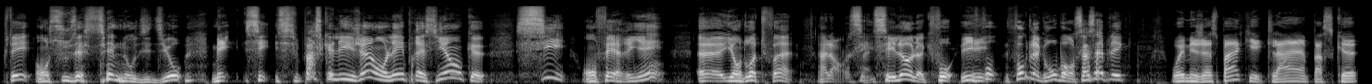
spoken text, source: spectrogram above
écoutez, on sous-estime nos idiots, mais c'est c'est parce que les gens ont l'impression que si on fait rien, euh, ils ont le droit de tout faire. Alors, c'est là, là qu'il faut, il faut, faut que le gros bon sens s'applique. Oui, mais j'espère qu'il est clair parce que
